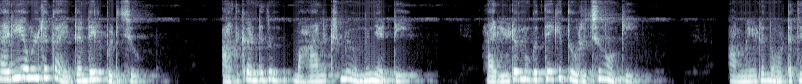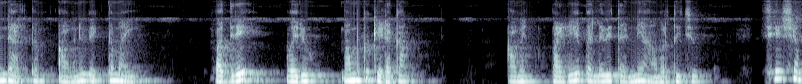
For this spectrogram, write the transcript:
ഹരി അവളുടെ കൈത്തണ്ടയിൽ പിടിച്ചു. അത് കണ്ടതും മഹാലക്ഷ്മി ഒന്ന് ഞെട്ടി. ഹരിയുടെ മുഖത്തേക്ക് തുറച്ചു നോക്കി. അമ്മയുടെ നോട്ടത്തിന്റെ അർത്ഥം അവന് വ്യക്തമായി. ഭദ്രേ വരൂ നമുക്ക് കിടക്കാം. അവൻ പഴയ പല്ലവി തന്നെ ആവർത്തിച്ചു. ശേഷം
